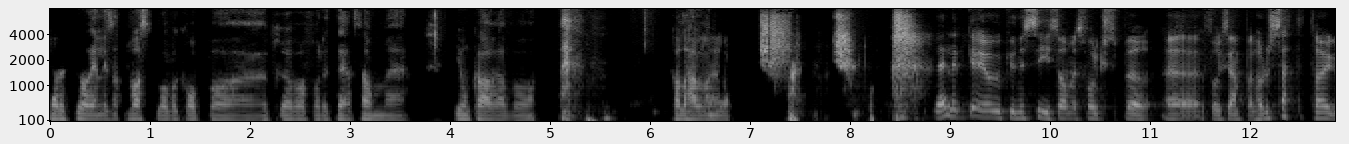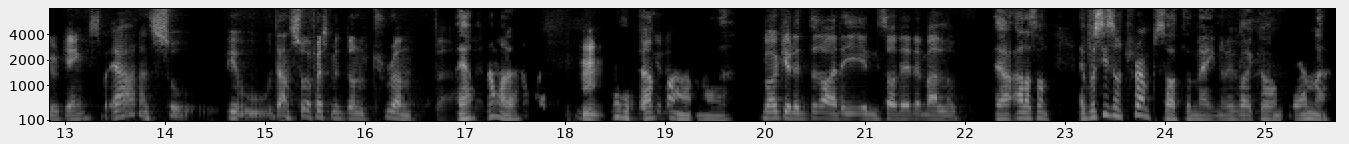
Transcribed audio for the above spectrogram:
Der du står i en litt sånn dvask overkropp og eh, prøver å få det til, sammen med Jon Carew og Kalle Helleland. Det er litt gøy å kunne si sånn hvis folk spør, uh, for eksempel Har du sett Tiger King? Så, ja, den så Jo, den så jeg faktisk med Donald Trump. Ja, den var det. Mm. Det eh, Bare kunne dra de inn sånn innimellom. Ja, eller sånn Jeg får si som Trump sa til meg når vi var i karantene.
